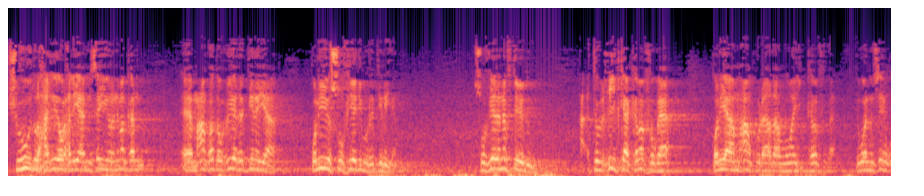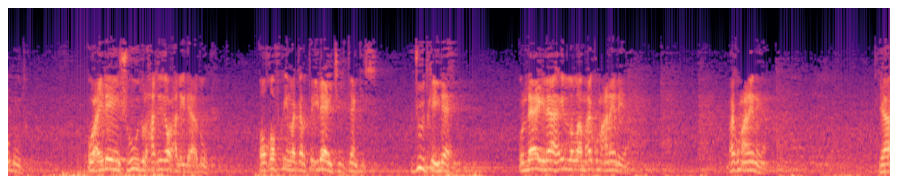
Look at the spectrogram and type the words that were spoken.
shuhuud ulxaqiiqa waxa la aaminsan yihiin oo nimankan maxaanku hadda wuxuu ya radinayaa qolyihii suufiyadii buu radinaya. Suufiyada nafteedu tawxiidkaa kama fogaa qolyaha maxaanku idhahdaa lumay kama fogaa waa nunsayin qudhowdu oo waxay leeyihiin shuhuud ulxaqiiqa waxa la yidhahdo oo qofka in la garto ilaahay jiritaankiisa wujuudka ilaahay. Oo laa ilaaha ila allah maxay ku maxay ku macnaynayaan ya.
